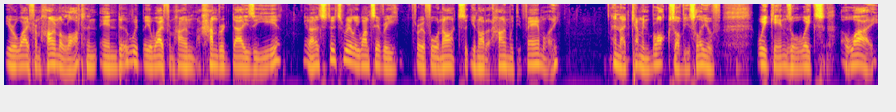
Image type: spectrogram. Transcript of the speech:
you're away from home a lot, and, and we'd be away from home 100 days a year. You know, it's, it's really once every three or four nights that you're not at home with your family. And they'd come in blocks, obviously, of weekends or weeks away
